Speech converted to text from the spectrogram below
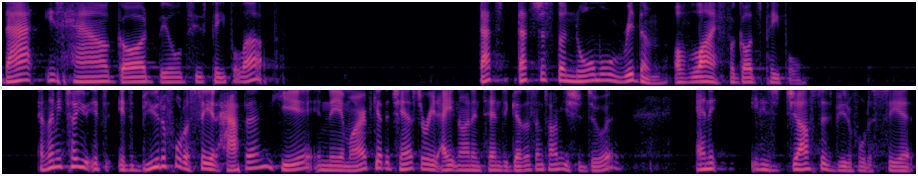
That is how God builds his people up. That's, that's just the normal rhythm of life for God's people. And let me tell you, it's, it's beautiful to see it happen here in Nehemiah. If you get the chance to read 8, 9, and 10 together sometime, you should do it. And it, it is just as beautiful to see it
